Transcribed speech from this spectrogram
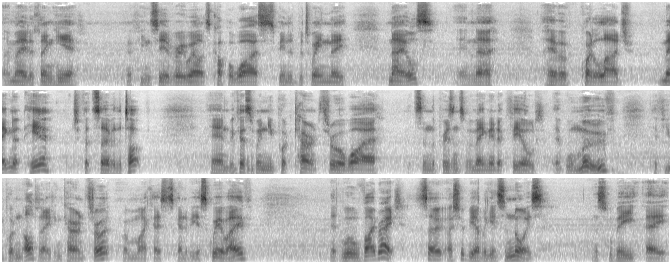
I made a thing here. If you can see it very well it's copper wire suspended between the nails. And uh, I have a quite a large magnet here which fits over the top. And because when you put current through a wire that's in the presence of a magnetic field it will move. If you put an alternating current through it or in my case it's going to be a square wave it will vibrate. So I should be able to get some noise. This will be a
